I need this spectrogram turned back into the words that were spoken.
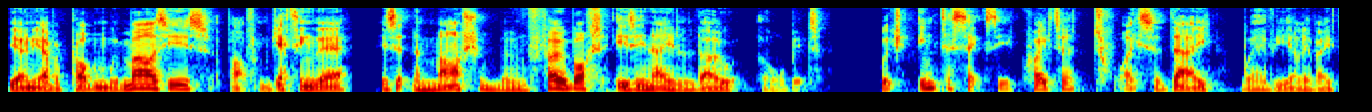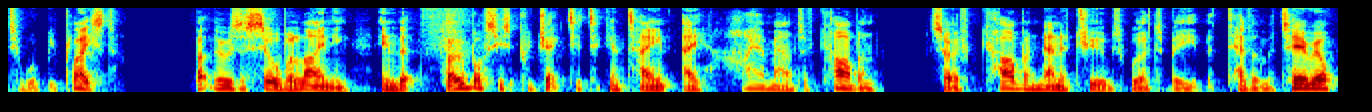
The only other problem with Mars is, apart from getting there, is that the Martian moon Phobos is in a low orbit, which intersects the equator twice a day where the elevator would be placed. But there is a silver lining in that Phobos is projected to contain a high amount of carbon. So if carbon nanotubes were to be the tether material,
